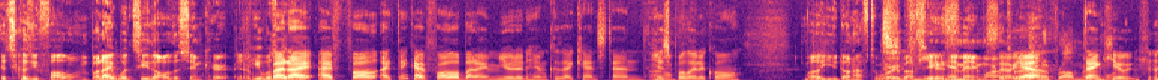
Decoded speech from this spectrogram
It's because you follow him, but I would see the, all the same characters. He was. But good. I I follow. I think I follow, but I muted him because I can't stand his Oh. political. Well, you don't have to worry about seeing views. him anymore. So yeah, No problem thank anymore. you.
